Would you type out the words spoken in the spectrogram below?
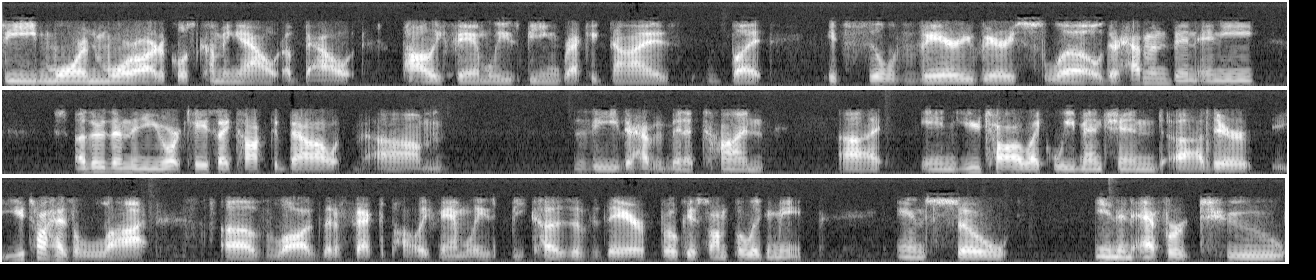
see more and more articles coming out about poly families being recognized, but it's still very, very slow. There haven't been any, other than the New York case I talked about. Um, the there haven't been a ton. Uh, in Utah, like we mentioned, uh, there Utah has a lot of laws that affect poly families because of their focus on polygamy, and so in an effort to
